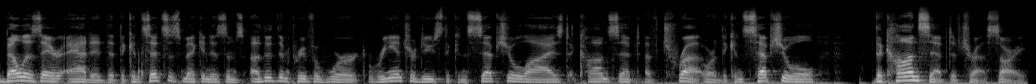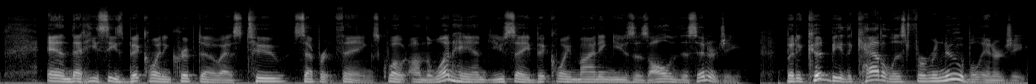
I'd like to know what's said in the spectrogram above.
Belizaire added that the consensus mechanisms other than proof of work reintroduce the conceptualized concept of trust or the conceptual the concept of trust, sorry, and that he sees Bitcoin and crypto as two separate things. Quote, on the one hand, you say Bitcoin mining uses all of this energy but it could be the catalyst for renewable energy.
